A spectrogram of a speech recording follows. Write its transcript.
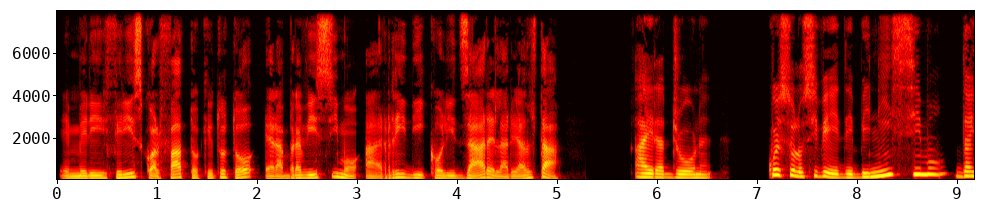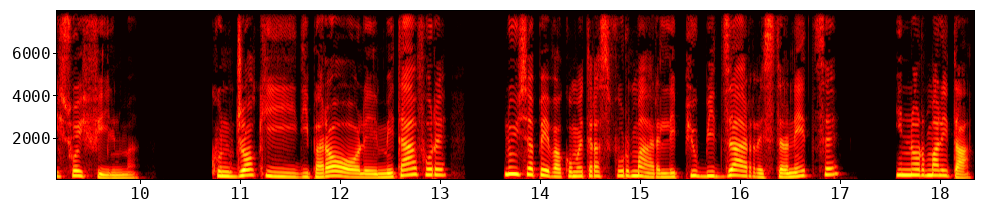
e mi riferisco al fatto che Totò era bravissimo a ridicolizzare la realtà. Hai ragione. Questo lo si vede benissimo dai suoi film. Con giochi di parole e metafore lui sapeva come trasformare le più bizzarre stranezze in normalità.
